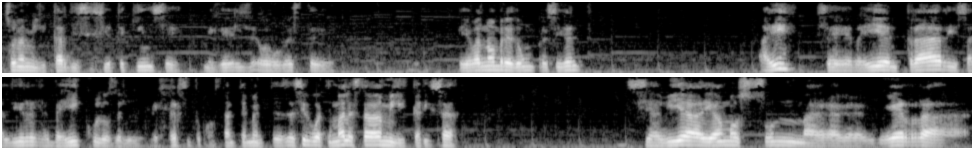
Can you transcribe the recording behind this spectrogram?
zona militar 1715, Miguel, o este que lleva el nombre de un presidente. Ahí se veía entrar y salir vehículos del ejército constantemente, es decir, Guatemala estaba militarizada. Si había, digamos, una guerra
